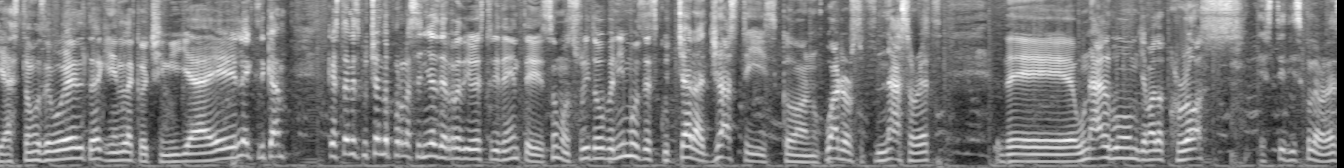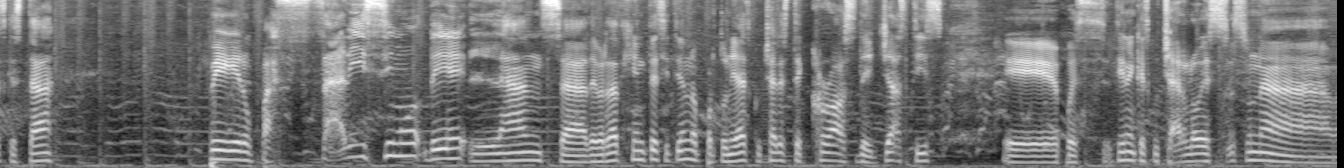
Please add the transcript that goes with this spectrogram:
Ya estamos de vuelta aquí en la cochinilla eléctrica que están escuchando por la señal de radio estridente. Somos Ruido, venimos de escuchar a Justice con Waters of Nazareth de un álbum llamado Cross. Este disco la verdad es que está pero pasadísimo de lanza. De verdad gente, si tienen la oportunidad de escuchar este Cross de Justice eh, pues tienen que escucharlo. Es, una,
